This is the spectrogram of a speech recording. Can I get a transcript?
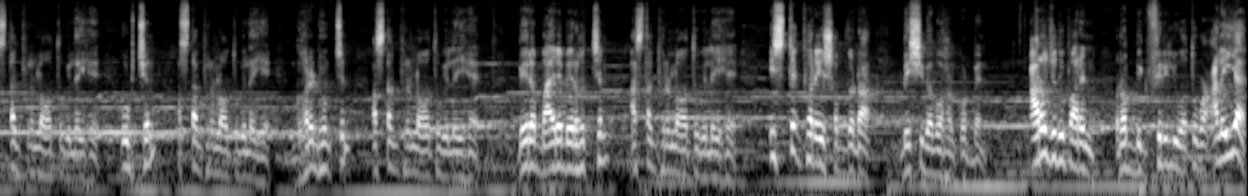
আস্তাক ফিরলা অত বিলাহে উঠছেন আস্তাক ফিরলা অত বিলাহে ঘরে ঢুকছেন আস্তাক ফিরলা অত বিলাহে বের বাইরে বের হচ্ছেন আস্তাক ফিরলা অত বিলাহে ইস্তেক ফরে এই শব্দটা বেশি ব্যবহার করবেন। আরও যদি পারেন, রব্বিক ফিরিলি অথবা আলাইয়া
